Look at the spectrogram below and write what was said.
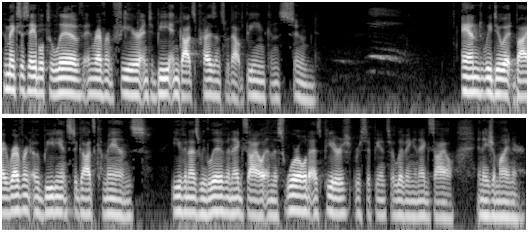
who makes us able to live in reverent fear and to be in God's presence without being consumed. And we do it by reverent obedience to God's commands, even as we live in exile in this world, as Peter's recipients are living in exile in Asia Minor.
